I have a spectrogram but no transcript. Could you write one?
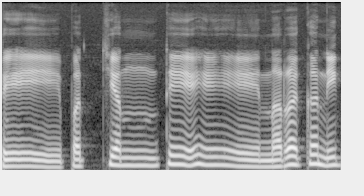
ते पच्यन्ते नरकनिगूढाः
